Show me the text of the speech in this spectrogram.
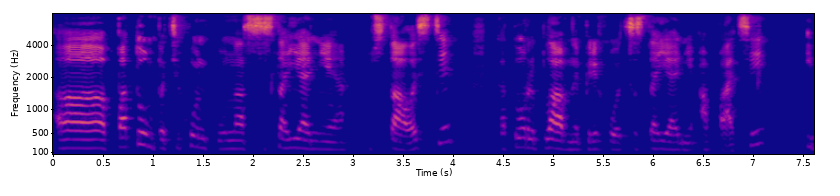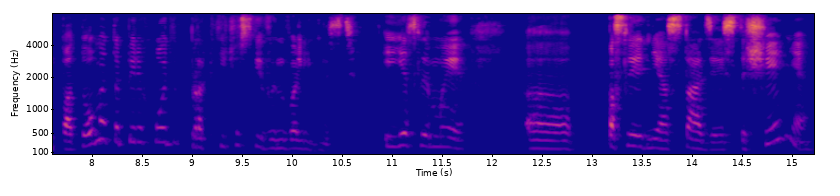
А потом потихоньку у нас состояние усталости, который плавно переходит в состояние апатии, и потом это переходит практически в инвалидность. И если мы э, последняя стадия истощения,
